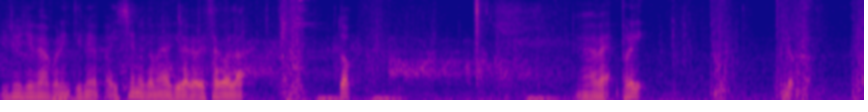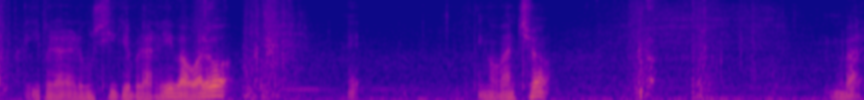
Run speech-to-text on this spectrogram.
llega a 49 países Me come aquí la cabeza con la... Toma A ver, por aquí. No. Aquí por algún sitio por arriba o algo. Eh. Tengo gancho. Vale.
